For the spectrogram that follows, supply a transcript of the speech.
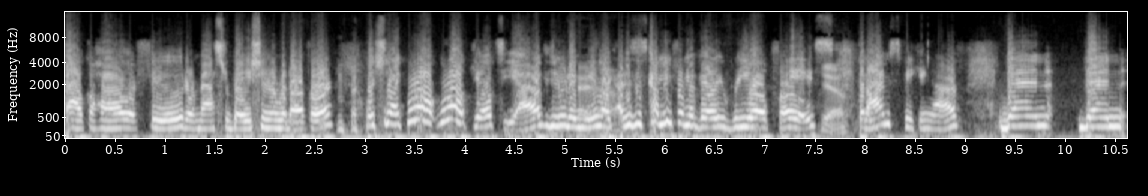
alcohol or food or masturbation or whatever, which like we're all we're all guilty of. You know what I mean? Yeah. Like this is coming from a very real place Yeah. that I'm speaking of. Then then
